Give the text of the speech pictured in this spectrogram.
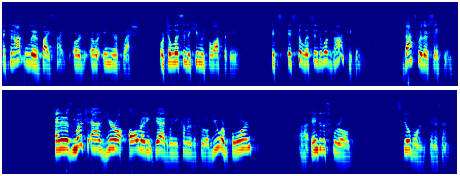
and to not live by sight or, or in your flesh or to listen to human philosophies. It's, it's to listen to what God teaches us. That's where there's safety. And as much as you're already dead when you come into this world, you are born uh, into this world stillborn, in a sense.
